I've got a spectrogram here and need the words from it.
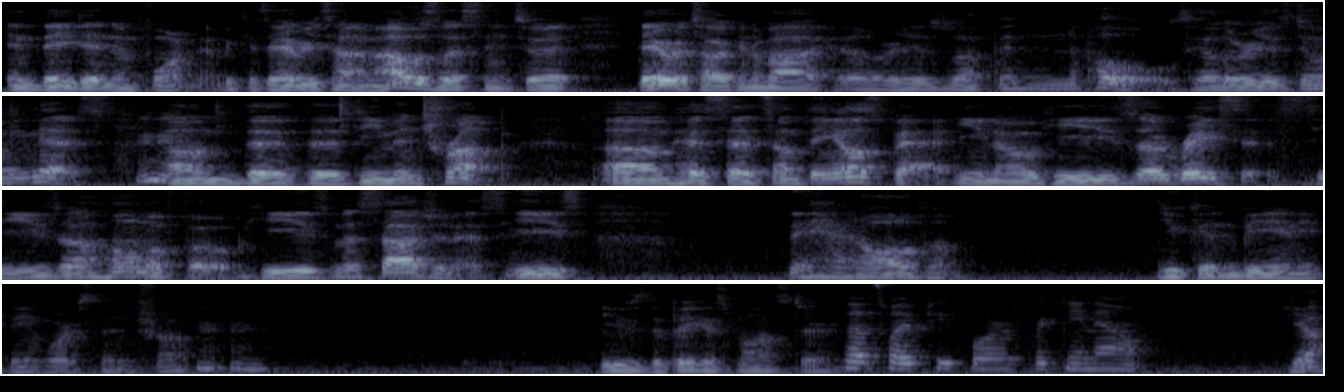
And they didn't inform them because every time I was listening to it, they were talking about Hillary is up in the polls, Hillary is doing this. Mhm. Um, the the demon Trump um, has said something else bad. You know, he's a racist, he's a homophobe, he's misogynist, Mhm. he's. They had all of them. You couldn't be anything worse than Trump. Mm-mm. He was the biggest monster. That's why people are freaking out. Yeah.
